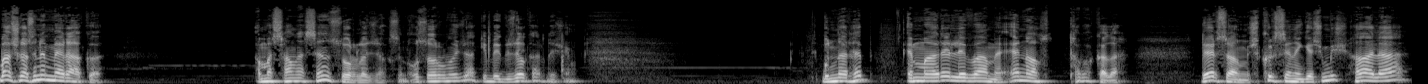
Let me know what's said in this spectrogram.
başkasının merakı. Ama sana sen sorulacaksın. O sorulmayacak ki be güzel kardeşim. Bunlar hep emmare levame en alt tabakada. Ders almış 40 sene geçmiş hala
